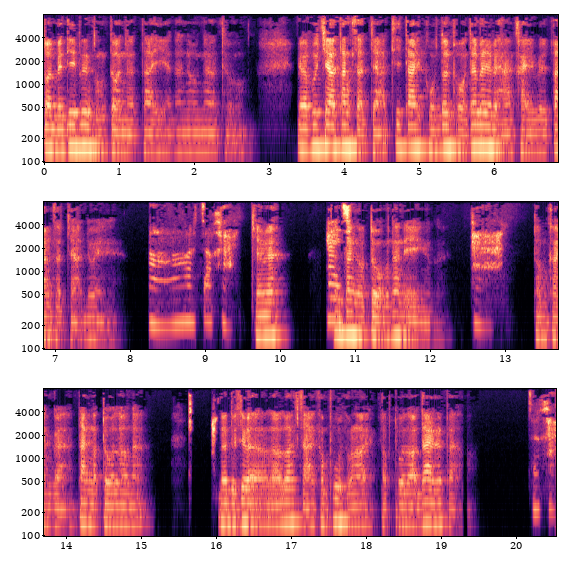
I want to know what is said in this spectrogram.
ตนเป็นที่พึ่งของตนนะตาเหียตโนนาโถเวลาพระเจ้าตั้งสัจจะที่ใต้โคนต้นโพท่านไม่ได้ไปหาใครไปตั้งสัจจะด้วยอ๋อเจ้าค่ะ ใช่ไหมใช่ท่านตั้งกับตัวของท่านเองค่ะสำคัญกว่า ตั้งกับตัวเรานะ เราดูซิว่าเรารักษาคำพูดของเรากับตัวเราได้หรือเปล่า เจ้าค่ะ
